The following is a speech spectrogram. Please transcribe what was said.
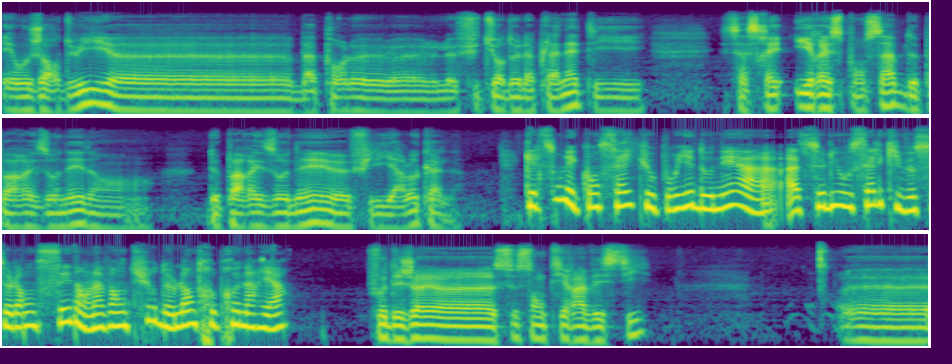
Et aujourd'hui, bah pour le, le, futur de la planète, il, ça serait irresponsable de ne pas raisonner dans de pas raisonner filière locale. Quels sont les conseils que vous pourriez donner à, celui ou celle qui veut se lancer dans l'aventure de l'entrepreneuriat? Il faut déjà euh, se sentir investi. Euh,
